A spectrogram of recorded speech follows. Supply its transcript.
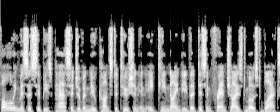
Following Mississippi's passage of a new constitution in 1890 that disenfranchised most blacks,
